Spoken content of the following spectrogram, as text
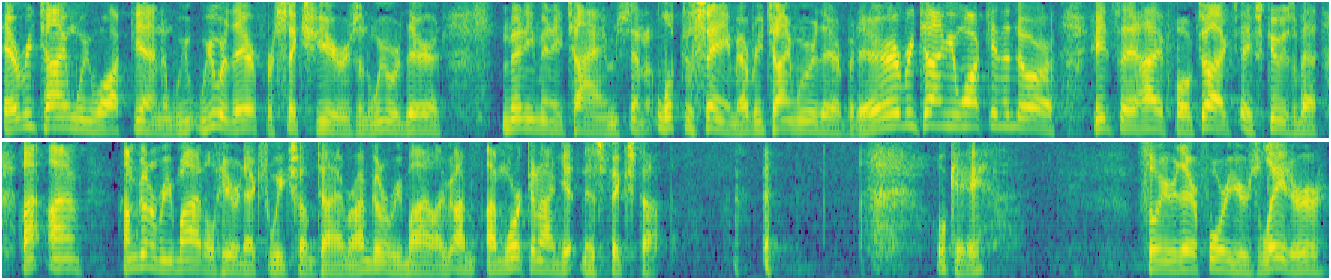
every time we walked in, and we, we were there for six years, and we were there many, many times, and it looked the same every time we were there. But every time you walk in the door, he'd say, "Hi, folks. Oh, excuse me, I, I'm I'm going to remodel here next week sometime, or I'm going to remodel. I'm I'm working on getting this fixed up." okay. So you're there four years later,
